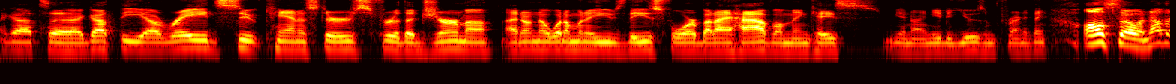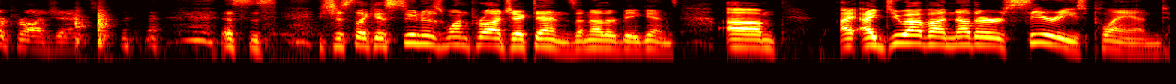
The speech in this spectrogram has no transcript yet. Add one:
I got uh, I got the uh, raid suit canisters for the Germa. I don't know what I'm going to use these for, but I have them in case you know I need to use them for anything. Also, another project. this is it's just like as soon as one project ends, another begins. Um, I, I do have another series planned.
